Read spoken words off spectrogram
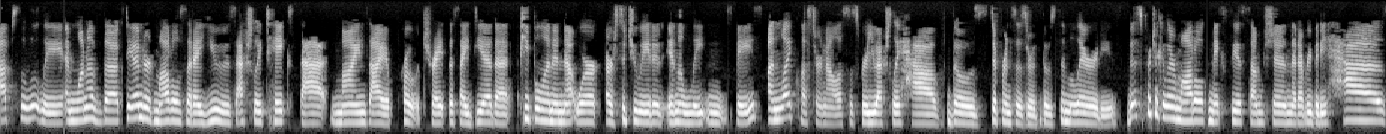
Absolutely. And one of the standard models that I use actually takes that mind's eye approach, right? This idea that people in a network are situated in a latent space, unlike cluster analysis where you actually have those differences or those similarities. This particular model makes the assumption that everybody has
